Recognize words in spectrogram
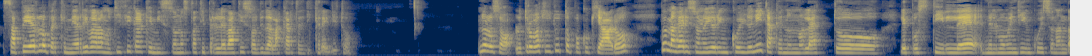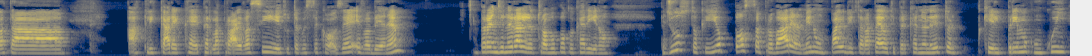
saperlo perché mi arriva la notifica che mi sono stati prelevati i soldi dalla carta di credito. Non lo so, l'ho trovato tutto poco chiaro. Poi magari sono io rincoglionita che non ho letto le postille nel momento in cui sono andata a cliccare ok per la privacy e tutte queste cose e va bene. Però in generale lo trovo poco carino è giusto che io possa provare almeno un paio di terapeuti perché non è detto che il primo con cui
